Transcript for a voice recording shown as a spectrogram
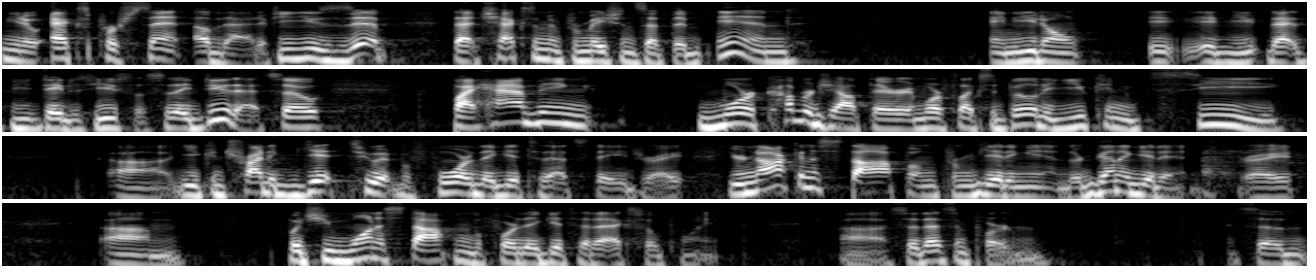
you know, X percent of that. If you use zip, that checksum information's at the end, and you don't, it, it, you, that data is useless. So they do that. So by having more coverage out there and more flexibility, you can see, uh, you can try to get to it before they get to that stage, right? You're not going to stop them from getting in. They're going to get in, right? Um, but you want to stop them before they get to that exfil point. Uh, so that's important. So,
